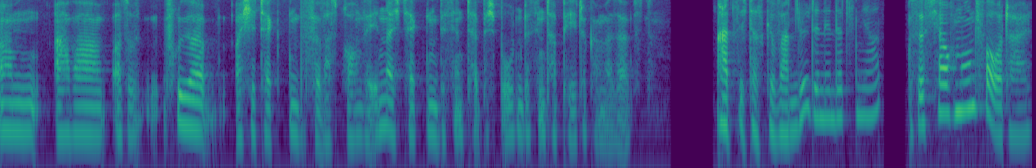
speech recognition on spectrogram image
Ähm, aber also früher Architekten, für was brauchen wir Innenarchitekten? Ein bisschen Teppichboden, ein bisschen Tapete können wir selbst. Hat sich das gewandelt in den letzten Jahren? Es ist ja auch nur ein Vorurteil.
